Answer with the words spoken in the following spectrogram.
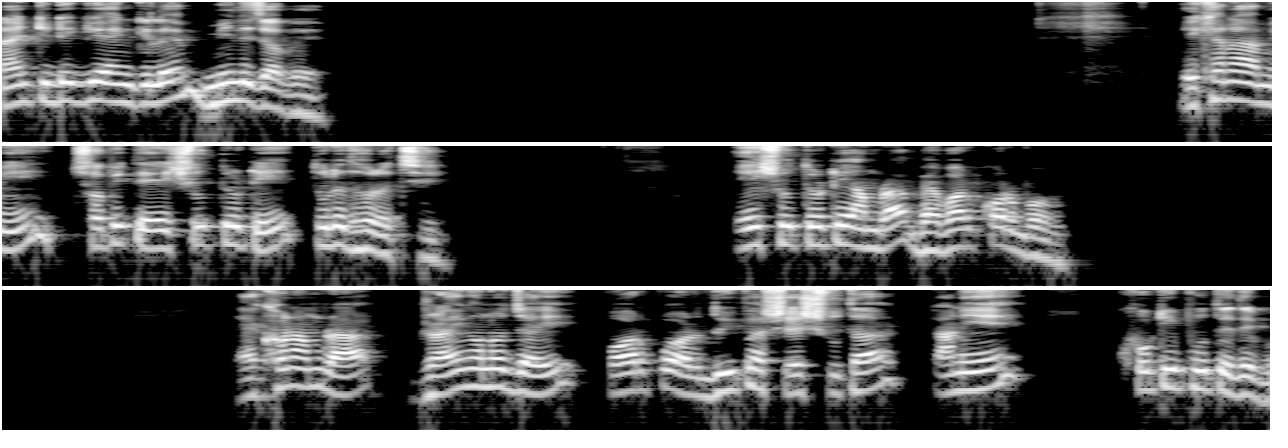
নাইনটি ডিগ্রি অ্যাঙ্গেলে মিলে যাবে। এখানে আমি ছবিতে এই সূত্রটি তুলে ধরেছি। এই সূত্রটি আমরা ব্যবহার করব। এখন আমরা ড্রয়িং অনুযায়ী পরপর দুই পাশে সুতা টানিয়ে খুঁটি পুঁতে দেব।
